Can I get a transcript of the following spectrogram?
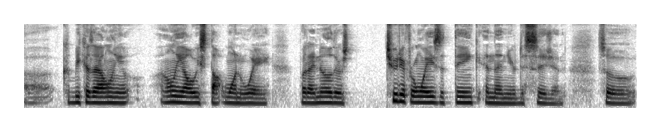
uh, because I only I only always thought one way, but I know there's two different ways to think and then your decision. So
